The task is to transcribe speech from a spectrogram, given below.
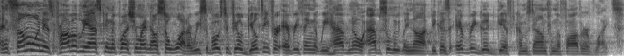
And someone is probably asking the question right now so what? Are we supposed to feel guilty for everything that we have? No, absolutely not, because every good gift comes down from the Father of lights.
